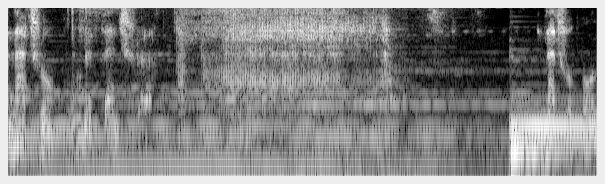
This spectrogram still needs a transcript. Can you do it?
a natural born adventurer, a natural born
